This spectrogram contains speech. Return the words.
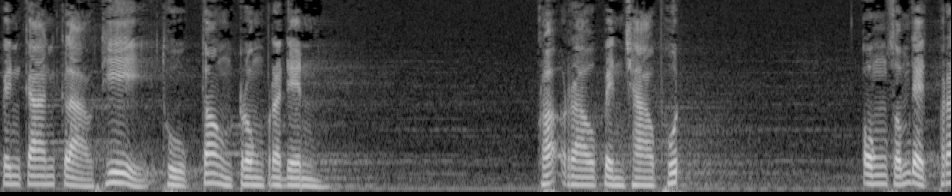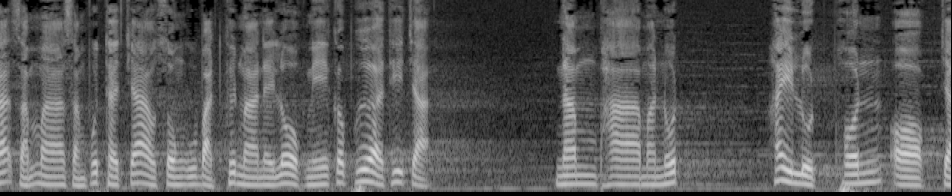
เป็นการกล่าวที่ถูกต้องตรงประเด็น เพราะเราเป็นชาวพุทธ องค์สมเด็จพระสัมมาสัมพุทธเจ้าทรงอุบัติขึ้นมาในโลกนี้ก็เพื่อที่จะนำพามนุษย์ ให้หลุดพ้นออกจ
